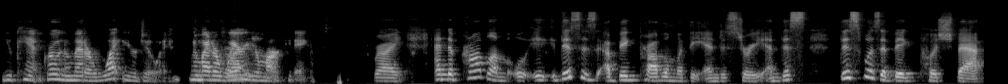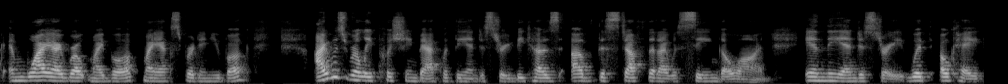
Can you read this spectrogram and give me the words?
you can't grow no matter what you're doing, no matter right. where you're marketing. Right. And the problem this is a big problem with the industry and this this was a big pushback and why I wrote my book, my expert in you book. I was really pushing back with the industry because of the stuff that I was seeing go on in the industry with okay,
